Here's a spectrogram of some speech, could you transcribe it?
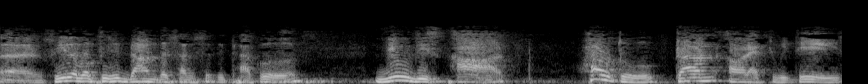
uh, Srila Bhaktisiddhanta Saraswati Thakur knew this art, how to turn our activities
